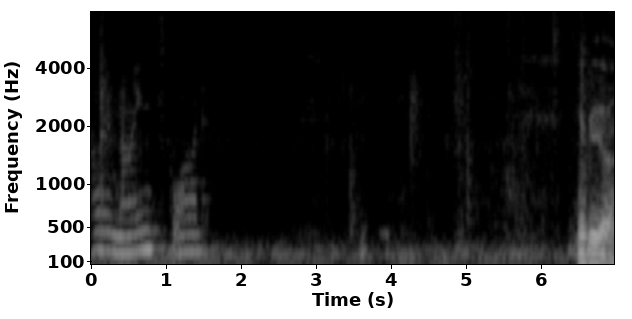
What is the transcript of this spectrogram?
Tower 9 squad. Maybe, uh,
